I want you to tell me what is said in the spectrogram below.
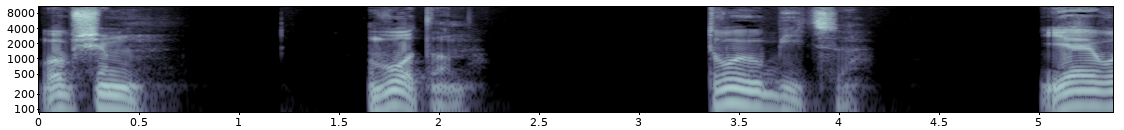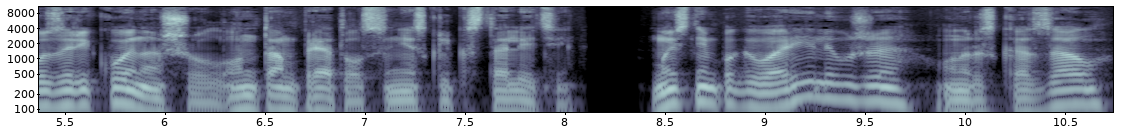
В общем, вот он, твой убийца. Я его за рекой нашел, он там прятался несколько столетий. Мы с ним поговорили уже, он рассказал.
